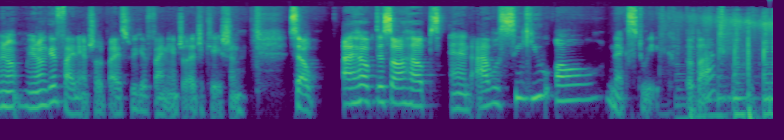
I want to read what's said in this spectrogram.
We don't we don't give financial advice. We give financial education. So I hope this all helps, and I will see you all next week. Bye bye.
